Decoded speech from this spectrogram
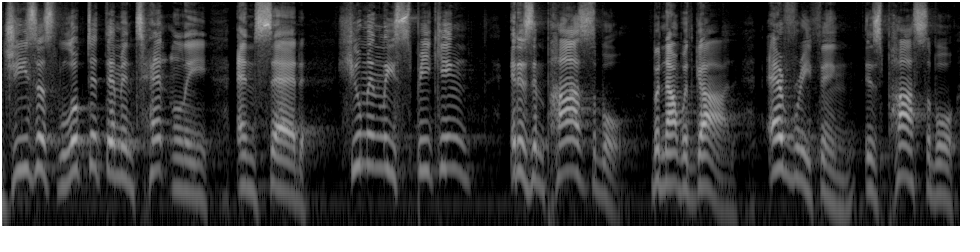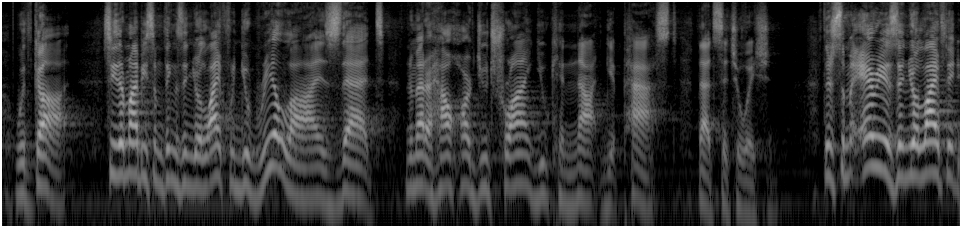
Jesus looked at them intently and said, Humanly speaking, it is impossible but not with God. Everything is possible with God. See, there might be some things in your life where you realize that no matter how hard you try, you cannot get past that situation. There's some areas in your life that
